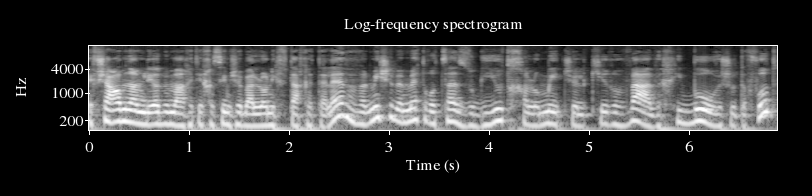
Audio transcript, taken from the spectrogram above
אפשר אמנם להיות במערכת יחסים שבה לא נפתח את הלב, אבל מי שבאמת רוצה זוגיות חלומית של קרבה וחיבור ושותפות,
